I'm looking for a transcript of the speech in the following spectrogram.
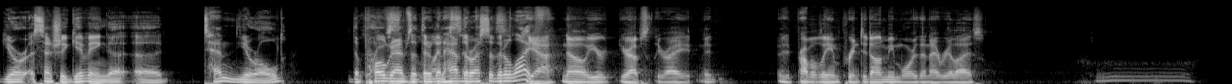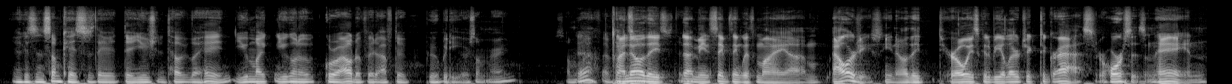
you're essentially giving a, a 10 year old the programs that they're going to life have the rest of their life Yeah, no, you're you're absolutely right. It it probably imprinted on me more than I realize. Yeah, because in some cases they they usually tell you like, hey, you might you're gonna grow out of it after puberty or something, right? Some, Yeah, I've heard I know some they. I mean, same thing with my um, allergies. You know, they you're always going to be allergic to grass or horses and hay, and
